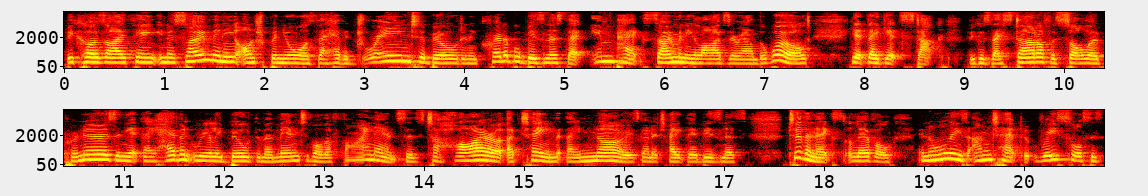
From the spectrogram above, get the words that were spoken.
because I think, you know, so many entrepreneurs, they have a dream to build an incredible business that impacts so many lives around the world, yet they get stuck because they start off as solopreneurs and yet they haven't really built the momentum or the finances to hire a team that they know is going to take their business to the next level. And all these untapped resources,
